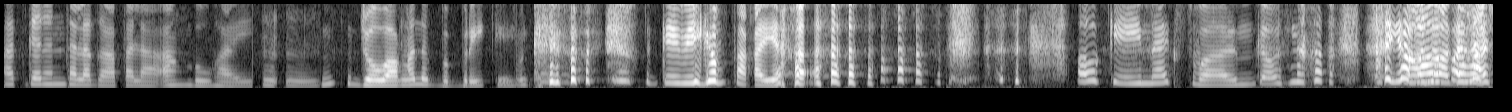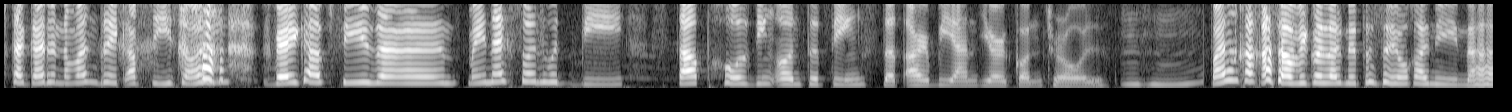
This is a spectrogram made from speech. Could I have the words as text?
At ganun talaga pala ang buhay. Mm-mm. Jowa nga nagbabreak eh. Magka- Magkaibigan pa kaya? okay, next one. Ikaw na. Ayaw Baka na pala. mag-hashtag ano naman, breakup season. Breakup season. My next one would be, stop holding on to things that are beyond your control. mm Parang kakasabi ko lang nito sa'yo kanina.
